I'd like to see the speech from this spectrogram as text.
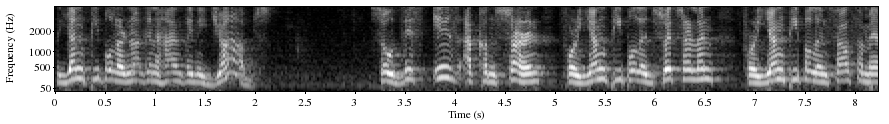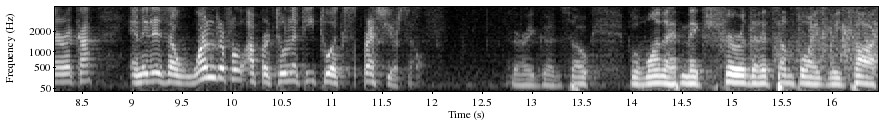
The young people are not going to have any jobs. So this is a concern for young people in Switzerland, for young people in South America, and it is a wonderful opportunity to express yourself. Very good. So we'll want to make sure that at some point we talk.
